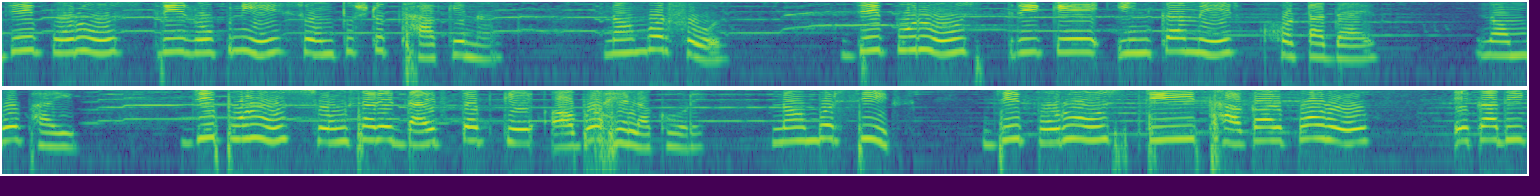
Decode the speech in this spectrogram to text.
যে পুরুষ স্ত্রীর রূপ নিয়ে সন্তুষ্ট থাকে না। নম্বর ফোর যে পুরুষ স্ত্রীকে ইনকামের খোটা দেয়। নম্বর ফাইভ যে পুরুষ সংসারের দায়িত্বকে অবহেলা করে। নম্বর সিক্স যে পুরুষ স্ত্রী থাকার পরও একাধিক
